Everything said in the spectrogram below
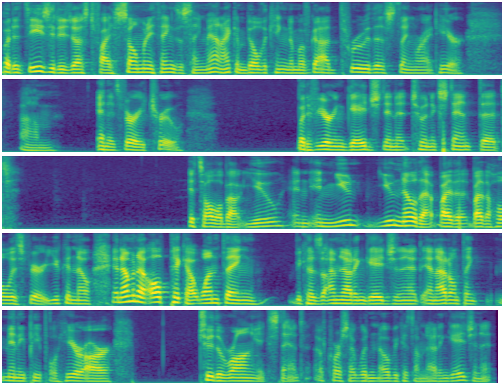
But it's easy to justify so many things as saying, man, I can build the kingdom of God through this thing right here. Um, and it's very true. But if you're engaged in it to an extent that it's all about you, and, and you you know that by the by the Holy Spirit, you can know. And I'm gonna I'll pick out one thing because I'm not engaged in it, and I don't think many people here are to the wrong extent. Of course, I wouldn't know because I'm not engaged in it.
